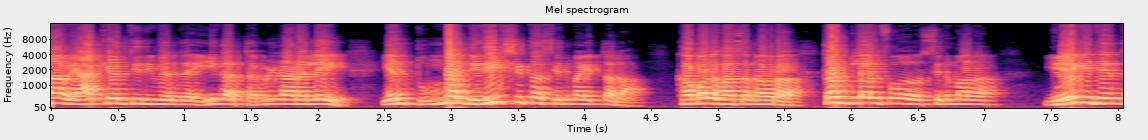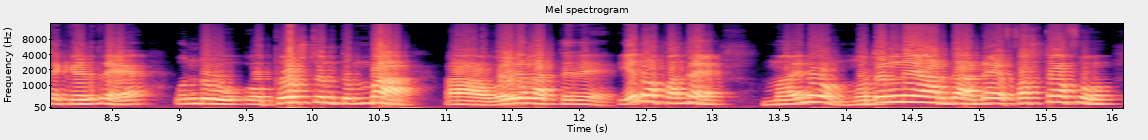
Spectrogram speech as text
ನಾವು ಯಾಕೆ ಹೇಳ್ತಿದೀವಿ ಅಂದ್ರೆ, ಈಗ ತಮಿಳ್ನಾಡಲ್ಲಿ ಏನ್ ತುಂಬಾ ನಿರೀಕ್ಷಿತ ಸಿನಿಮಾ ಇತ್ತಲ್ಲ, ಕಮಲ್ ಹಾಸನ್ ಅವರ ಥರ್ಡ್ ಲೈಫ್ ಸಿನಿಮಾ ಹೇಗಿದೆ ಅಂತ ಕೇಳಿದ್ರೆ ಒಂದು ಪೋಸ್ಟಲ್ಲಿ ತುಂಬಾ ವೈರಲ್ ಆಗ್ತಾ ಇದೆ. ಏನಪ್ಪ ಅಂದ್ರೆ, ಏನು ಮೊದಲನೇ ಅರ್ಧ ಅಂದ್ರೆ ಫಸ್ಟ್ ಹಾಫ್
